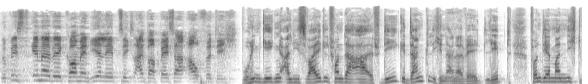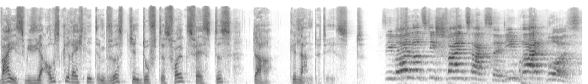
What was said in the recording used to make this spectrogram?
Du bist immer willkommen. Hier lebt sich's einfach besser, auch für dich. Wohingegen Alice Weidel von der AfD gedanklich in einer Welt lebt, von der man nicht weiß, wie sie ausgerechnet im Würstchenduft des Volksfestes da gelandet ist. Sie wollen uns die Schweinshaxe, die Bratwurst,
